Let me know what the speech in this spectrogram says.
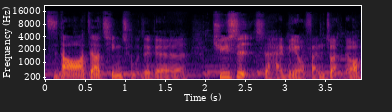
知道啊，要清楚这个趋势是还没有反转的哦。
